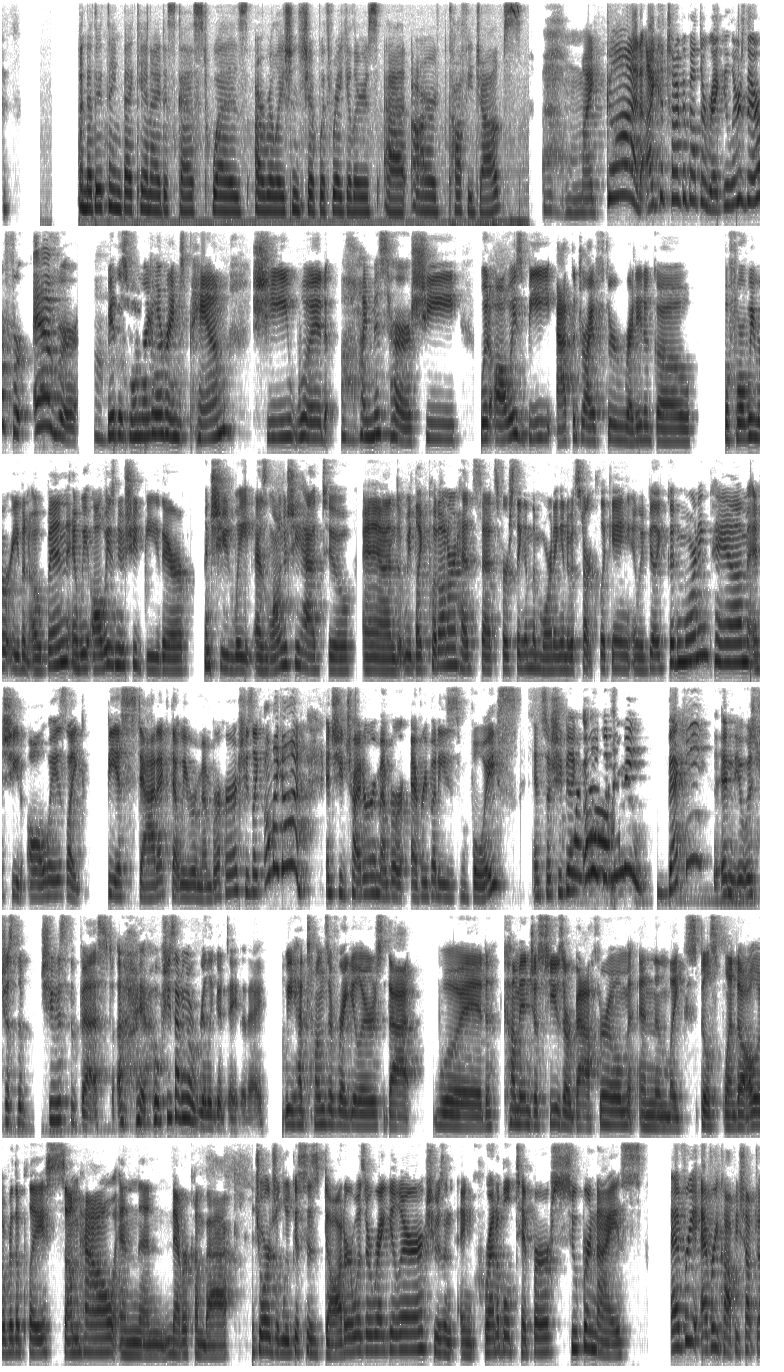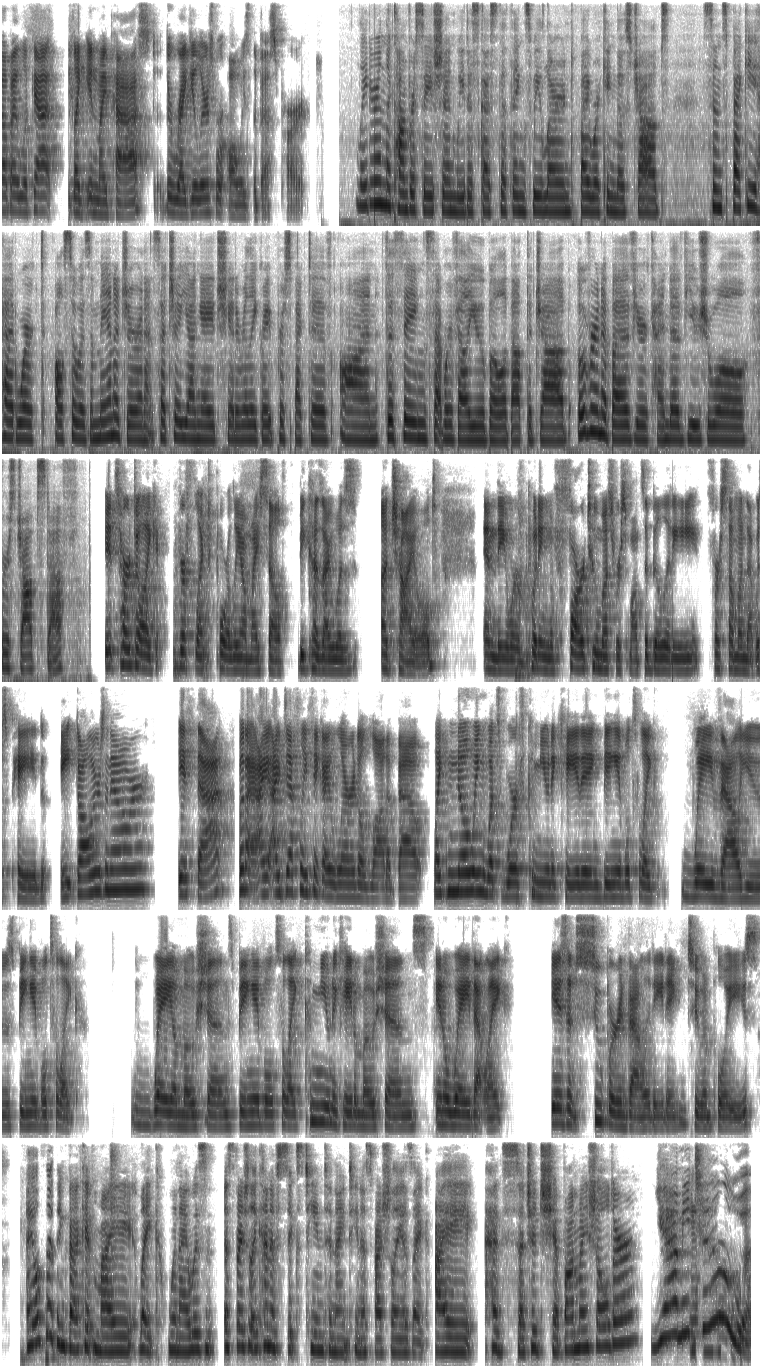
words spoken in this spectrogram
Another thing Becky and I discussed was our relationship with regulars at our coffee jobs. Oh my God. I could talk about the regulars there forever. We had this one regular, her name's Pam. She would, oh, I miss her. She would always be at the drive through ready to go before we were even open. And we always knew she'd be there and she'd wait as long as she had to. And we'd like put on our headsets first thing in the morning and it would start clicking and we'd be like, Good morning, Pam. And she'd always like be ecstatic that we remember her. She's like, oh my God. And she'd try to remember everybody's voice. And so she'd be like, oh, oh good morning, Becky. And it was just the, she was the best. Uh, I hope she's having a really good day today. We had tons of regulars that would come in just to use our bathroom and then like spill Splenda all over the place somehow and then never come back. George Lucas's daughter was a regular. She was an incredible tipper, super nice every every coffee shop job I look at, like in my past, the regulars were always the best part. Later in the conversation, we discussed the things we learned by working those jobs. Since Becky had worked also as a manager and at such a young age, she had a really great perspective on the things that were valuable about the job over and above your kind of usual first job stuff. It's hard to like reflect poorly on myself because I was a child and they were mm-hmm. putting far too much responsibility for someone that was paid eight dollars an hour if that. But I, I definitely think i learned a lot about like knowing what's worth communicating being able to like weigh values being able to like weigh emotions being able to like communicate emotions in a way that like isn't super invalidating to employees I also think back at my like when I was especially kind of 16 to 19 especially is like I had such a chip on my shoulder. Yeah, me too.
